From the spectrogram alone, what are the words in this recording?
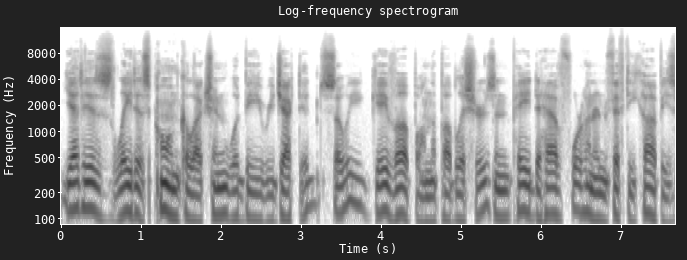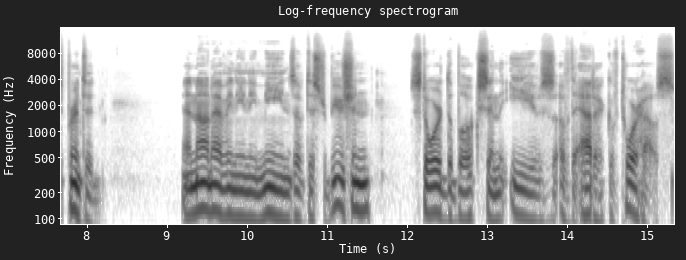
yet his latest poem collection would be rejected, so he gave up on the publishers and paid to have 450 copies printed and not having any means of distribution, stored the books in the eaves of the attic of Tor House.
